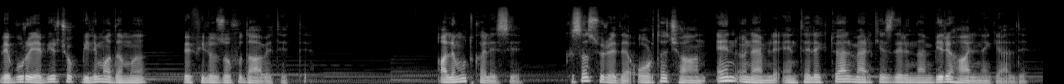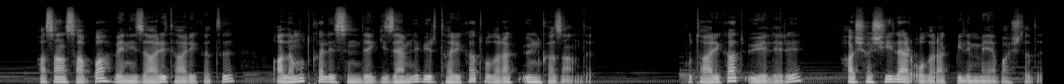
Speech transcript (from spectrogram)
ve buraya birçok bilim adamı ve filozofu davet etti. Alamut Kalesi, kısa sürede Orta Çağ'ın en önemli entelektüel merkezlerinden biri haline geldi. Hasan Sabbah ve Nizari tarikatı, Alamut Kalesi'nde gizemli bir tarikat olarak ün kazandı. Bu tarikat üyeleri Haşhaşiler olarak bilinmeye başladı.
